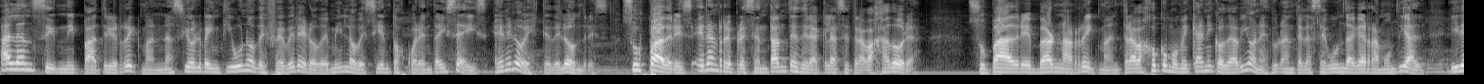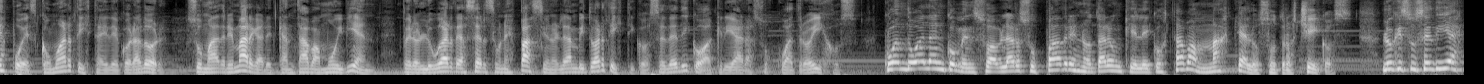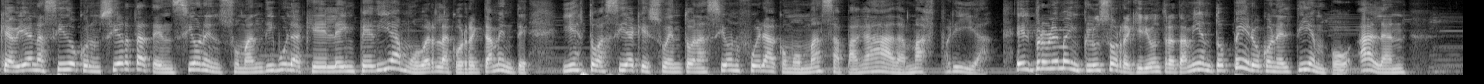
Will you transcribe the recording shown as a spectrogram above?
Alan Sidney Patrick Rickman nació el 21 de febrero de 1946 en el oeste de Londres. Sus padres eran representantes de la clase trabajadora. Su padre, Bernard Rickman, trabajó como mecánico de aviones durante la Segunda Guerra Mundial y después como artista y decorador. Su madre, Margaret, cantaba muy bien, pero en lugar de hacerse un espacio en el ámbito artístico, se dedicó a criar a sus cuatro hijos. Cuando Alan comenzó a hablar, sus padres notaron que le costaba más que a los otros chicos. Lo que sucedía es que había nacido con cierta tensión en su mandíbula que le impedía moverla correctamente, y esto hacía que su entonación fuera como más apagada, más fría. El problema incluso requirió un tratamiento, pero con el tiempo, Alan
